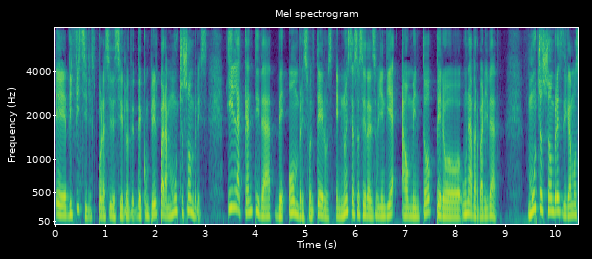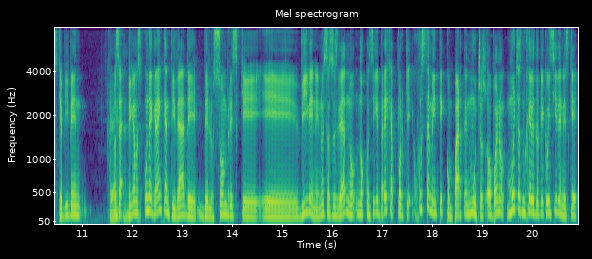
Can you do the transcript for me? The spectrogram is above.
eh, difíciles, por así decirlo, de, de cumplir para muchos hombres. Y la cantidad de hombres solteros en nuestras sociedades hoy en día aumentó, pero una barbaridad. Muchos hombres, digamos, que viven o sea, digamos, una gran cantidad de, de los hombres que eh, viven en nuestra sociedad no, no consiguen pareja porque justamente comparten muchos, o bueno, muchas mujeres lo que coinciden es que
